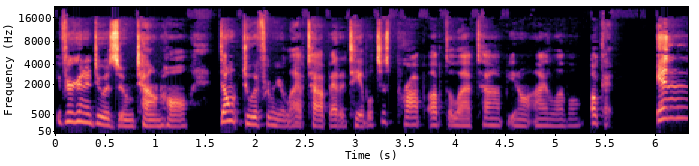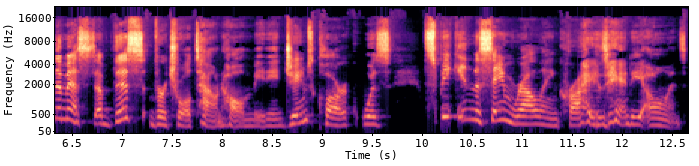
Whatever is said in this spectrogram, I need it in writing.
If you're going to do a Zoom town hall, don't do it from your laptop at a table. Just prop up the laptop, you know, eye level. Okay. In the midst of this virtual town hall meeting, James Clarke was speaking the same rallying cry as Andi Owens.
